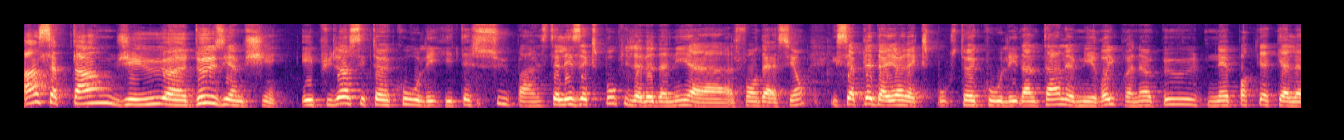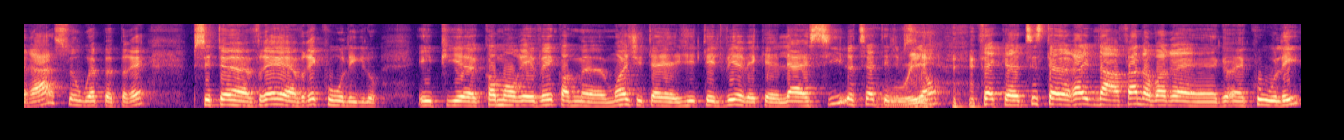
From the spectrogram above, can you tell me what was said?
En septembre, j'ai eu un deuxième chien. Et puis là, c'était un collet qui était super. C'était les expos qu'il avait donné à la fondation. Il s'appelait d'ailleurs Expo. C'était un collet. Dans le temps, le Mira, il prenait un peu n'importe quelle race, ou à peu près. Puis c'était un vrai, un vrai collet, là. Et puis, euh, comme on rêvait, comme euh, moi, j'étais été élevée avec euh, l'ASI, tu sais, à la télévision. fait que, tu sais, c'était un rêve d'enfant d'avoir un, un collet.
